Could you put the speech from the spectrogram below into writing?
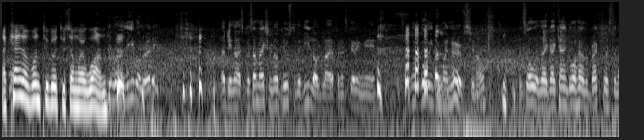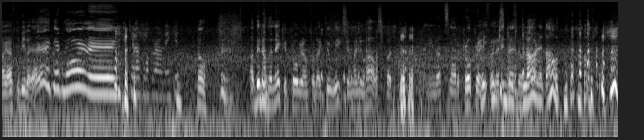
I kind of want to go to somewhere warm. You want to leave already? That'd be nice because I'm actually not used to the vlog life and it's getting me it's going to my nerves, you know. It's all like I can't go have a breakfast and I have to be like, hey, good morning. You cannot walk around naked. No, I've been on the naked program for like two weeks in my new house, but I mean that's not appropriate We, for we this can just of. blur it out. No.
